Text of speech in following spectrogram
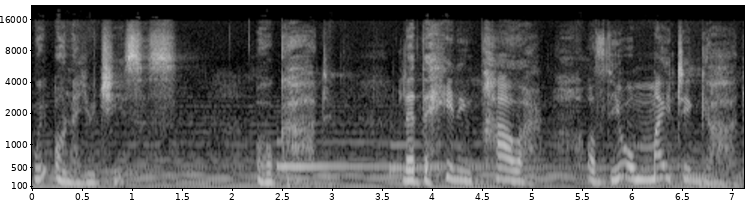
We honor you, Jesus. Oh God, let the healing power of the Almighty God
